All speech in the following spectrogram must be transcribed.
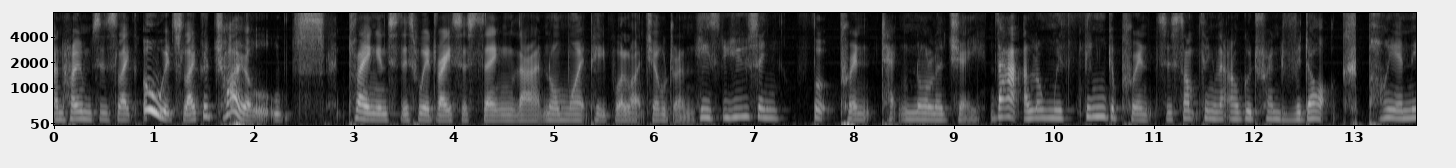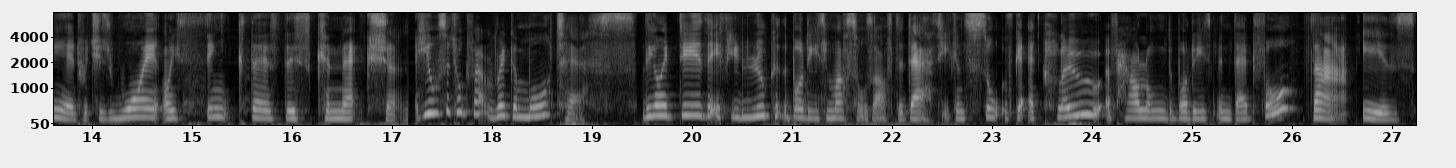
and Holmes is like, oh, it's like a child's, playing into this weird racist thing that non white people are like children, he's using footprint technology. That, along with fingerprints, is something that our good friend Vidocq pioneered, which is why I think there's this connection. He also talked about rigor mortis. The idea that if you look at the body's muscles after death, you can sort of get a clue of how long the body's been dead for. That is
